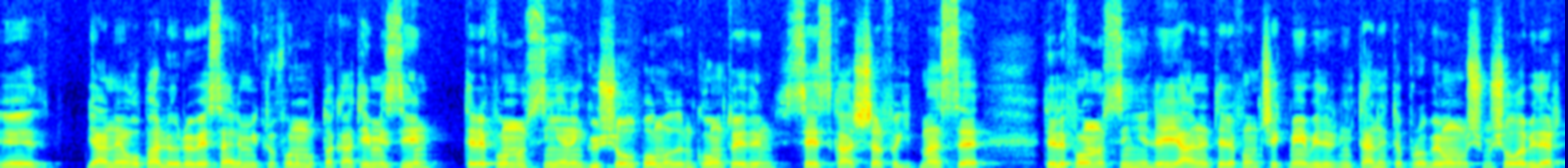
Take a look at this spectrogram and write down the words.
E, yani hoparlörü vesaire mikrofonu mutlaka temizleyin. Telefonun sinyalinin güçlü olup olmadığını kontrol edin. Ses karşı tarafa gitmezse telefonun sinyali yani telefon çekmeyebilir. İnternette problem oluşmuş olabilir.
